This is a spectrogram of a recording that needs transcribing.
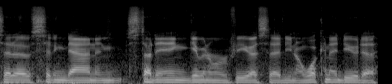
instead of sitting down and studying, giving a review, I said, you know, what can I do to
